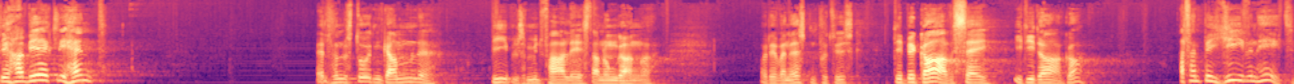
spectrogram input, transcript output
Det har virkelig hendt. Eller som det stod i den gamle Bibel som min far leste noen ganger, og det var nesten på tysk Det begav seg i de dager. Altså en begivenhet.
